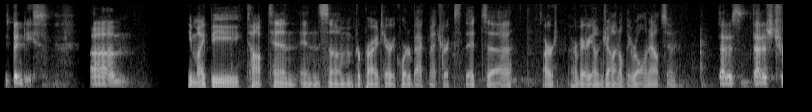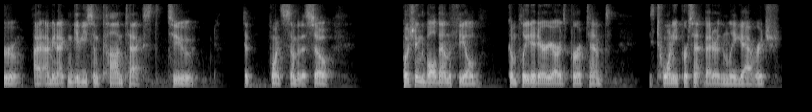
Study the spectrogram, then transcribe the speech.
He's been decent. Um, he might be top 10 in some proprietary quarterback metrics that uh, our our very own John will be rolling out soon. That is that is true. I, I mean, I can give you some context to to point to some of this. So, pushing the ball down the field, completed air yards per attempt, he's twenty percent better than league average.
